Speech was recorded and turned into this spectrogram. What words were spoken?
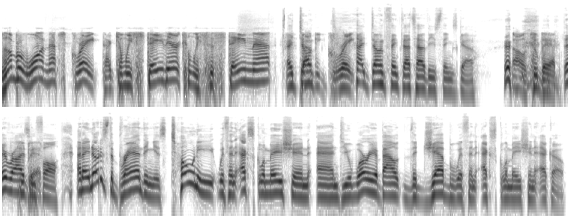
Number one, that's great. Uh, Can we stay there? Can we sustain that? I don't, That'd be great. I don't think that's how these things go. oh, too bad. They rise Too and bad. fall. And I noticed the branding is Tony with an exclamation, and you worry about the Jeb with an exclamation echo?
